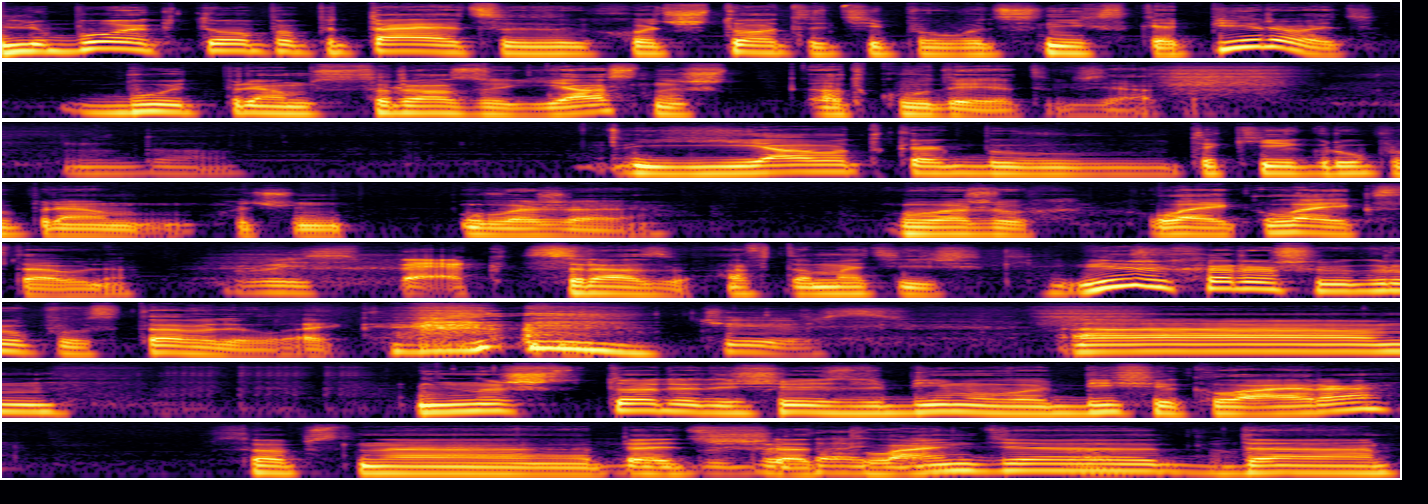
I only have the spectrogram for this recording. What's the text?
любой, кто попытается хоть что-то типа вот с них скопировать, будет прям сразу ясно, откуда это взято. Ну да. Я вот как бы такие группы прям очень уважаю. Уважаю. Лайк, лайк ставлю. Respect. Сразу, автоматически. Вижу хорошую группу, ставлю лайк. Cheers. Ам, Ну, что тут еще из любимого? Biffy Clyro. Собственно, опять Ну. Шотландия. А, Да.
